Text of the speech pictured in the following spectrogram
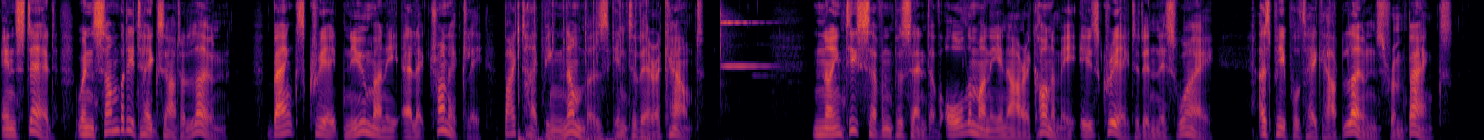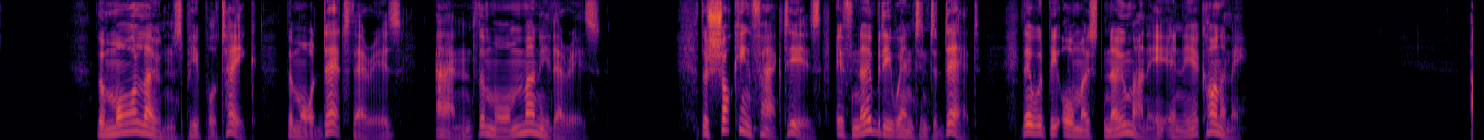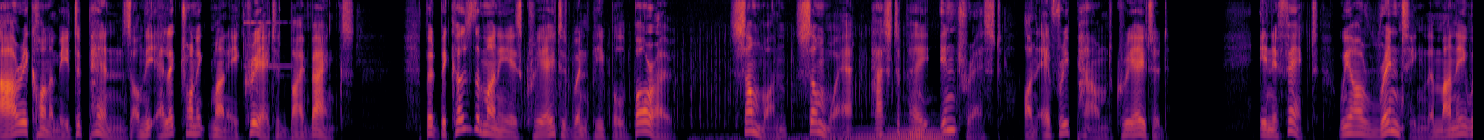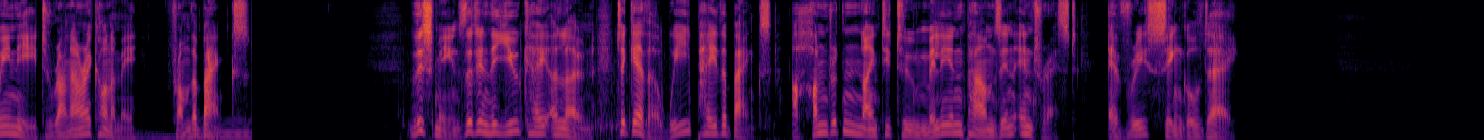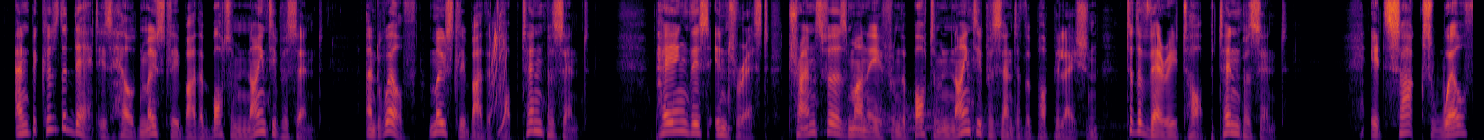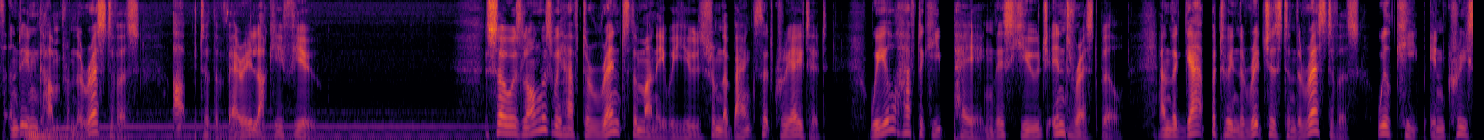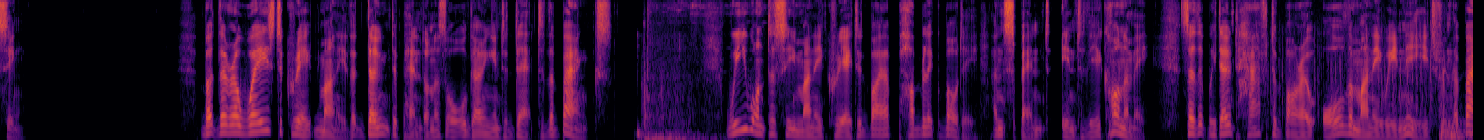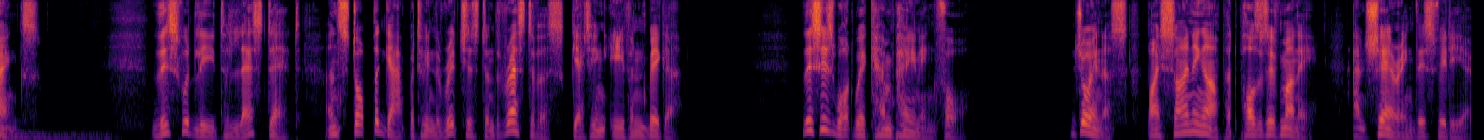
Instead, when somebody takes out a loan, banks create new money electronically by typing numbers into their account. 97% of all the money in our economy is created in this way, as people take out loans from banks. The more loans people take, the more debt there is, and the more money there is. The shocking fact is, if nobody went into debt, there would be almost no money in the economy. Our economy depends on the electronic money created by banks. But because the money is created when people borrow, Someone, somewhere, has to pay interest on every pound created. In effect, we are renting the money we need to run our economy from the banks. This means that in the UK alone, together we pay the banks £192 million in interest every single day. And because the debt is held mostly by the bottom 90% and wealth mostly by the top 10%, Paying this interest transfers money from the bottom 90% of the population to the very top 10%. It sucks wealth and income from the rest of us up to the very lucky few. So as long as we have to rent the money we use from the banks that create it, we'll have to keep paying this huge interest bill, and the gap between the richest and the rest of us will keep increasing. But there are ways to create money that don't depend on us all going into debt to the banks. We want to see money created by a public body and spent into the economy, so that we don't have to borrow all the money we need from the banks. This would lead to less debt and stop the gap between the richest and the rest of us getting even bigger. This is what we're campaigning for. Join us by signing up at Positive Money and sharing this video.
